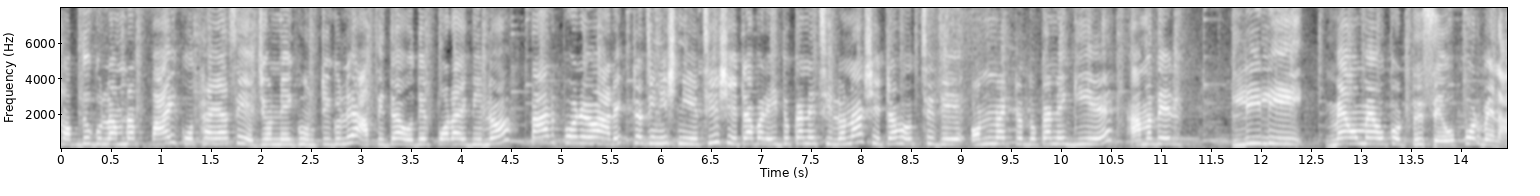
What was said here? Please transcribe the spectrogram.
শব্দগুলো আমরা পাই কোথায় আছে, এজন্য এই ঘন্টিগুলো আফিদা ওদের পরাই দিল। তারপরেও আরেকটা জিনিস নিয়েছি, সেটা আবার এই দোকানে ছিল না, সেটা হচ্ছে যে অন্য একটা দোকানে গিয়ে আমাদের লিলি ম্যাও ম্যাও করতেছে, ও পড়বে না।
